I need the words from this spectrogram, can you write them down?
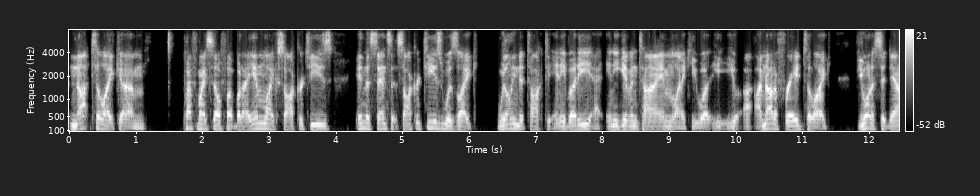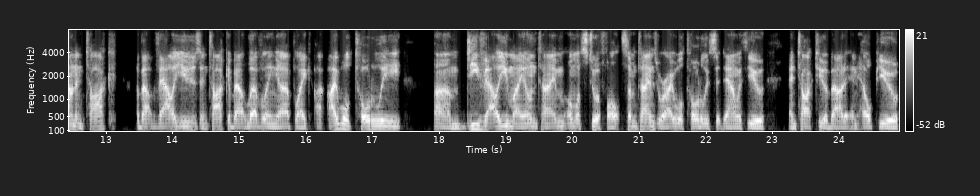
not to like um, puff myself up, but I am like Socrates in the sense that Socrates was like willing to talk to anybody at any given time. Like he was, he, he I'm not afraid to like, if you want to sit down and talk about values and talk about leveling up, like I, I will totally um, devalue my own time almost to a fault sometimes where I will totally sit down with you and talk to you about it and help you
